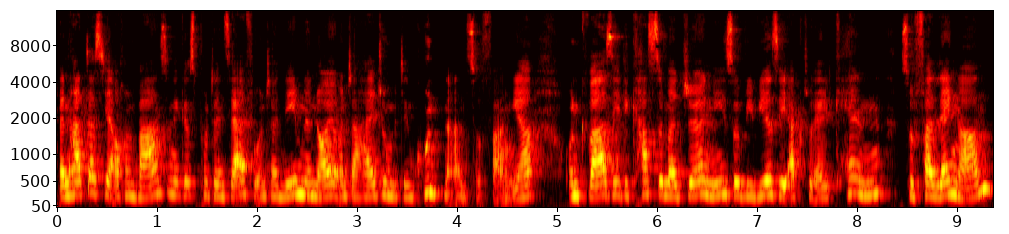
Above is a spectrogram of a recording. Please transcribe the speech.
dann hat das ja auch ein wahnsinniges Potenzial für Unternehmen, eine neue Unterhaltung mit den Kunden anzufangen, ja. Und quasi die Customer Journey, so wie wir sie aktuell kennen, zu verlängern.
